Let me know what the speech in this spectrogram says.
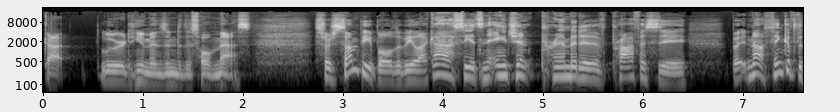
got lured humans into this whole mess. So some people to be like, ah, see, it's an ancient primitive prophecy. But no, think of the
